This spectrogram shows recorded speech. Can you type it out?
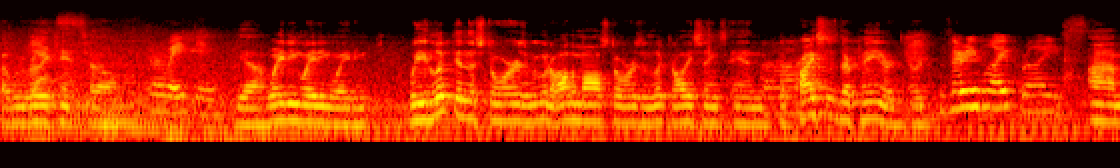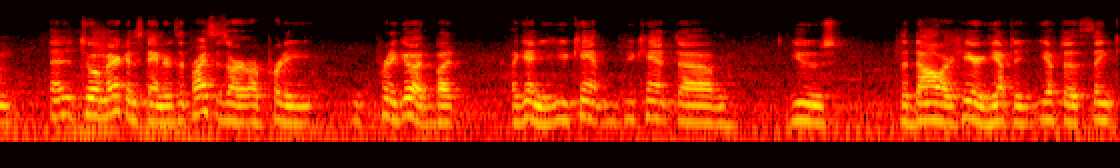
But we really Yes. can't tell. We're waiting. Yeah, waiting, waiting, waiting. We looked in the stores. We went to all the mall stores and looked at all these things, and the prices they're paying are, Very high price. um, to American standards, the prices are, are pretty pretty good. But again, you, you can't you can't um, use the dollar here. You have to you have to think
